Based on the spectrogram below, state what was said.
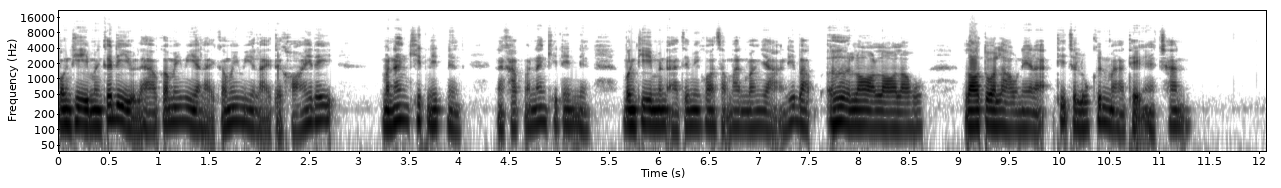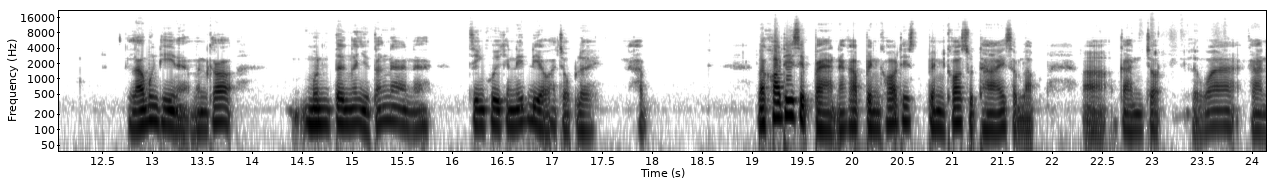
บางทีมันก็ดีอยู่แล้วก็ไม่มีอะไรก็ไม่มีอะไรแต่ขอให้ได้มานั่งคิดนิดนึง นะครับมานั่งคิดนิดหนึ่งบางทีมันอาจจะมีความสัมพันธ์บางอย่างที่แบบเออรอรอเรารอตัวเราเนี่ยแหละที่จะลุกขึ้นมา take action แล้วบางทีเนี่ยมันก็มึนตึงกันอยู่ตั้งนานนะจริงคุยกันนิดเดียวจบเลยนะครับ แล้วข้อที่ 18นะครับเป็นข้อที่เป็นข้อสุดท้ายสำหรับการจดหรือว่าการ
